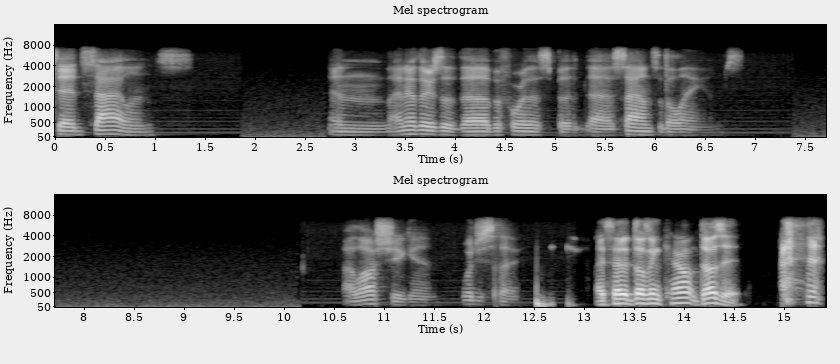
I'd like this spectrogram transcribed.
Dead Silence. And I know there's a the before this, but uh, Silence of the Lambs. I lost you again. What'd you say? I said it doesn't count, does it?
